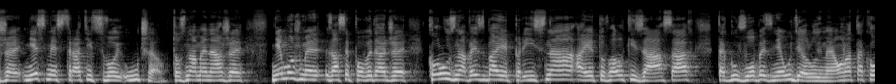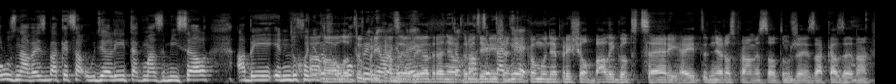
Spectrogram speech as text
že nesmie stratiť stratiť svoj účel. To znamená, že nemôžeme zase povedať, že kolúzna väzba je prísna a je to veľký zásah, tak ju vôbec neudelujme. Ona tá kolúzna väzba, keď sa udelí, tak má zmysel, aby jednoducho nedošlo k ovplyvňovaniu. prichádzajú vyjadrenia od rodiny, že niekomu neprišiel balík od céry. Hej, nerozprávame sa o tom, že je zakázaná,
